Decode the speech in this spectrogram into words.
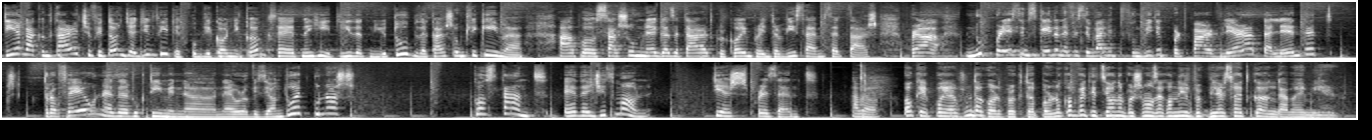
Ti je nga këngëtaret që fiton gjatë gjithë vitit, publikon një këngë, kthehet në hit, hidhet në YouTube dhe ka shumë klikime. Apo sa shumë ne gazetarët të kërkojmë për intervista e më the të thashë. Pra, nuk presim skenën e festivalit të fundvitit për të parë vlerat, talentet, trofeun edhe rrugtimin në, në Eurovision. Duhet punosh konstant edhe gjithmonë të jesh prezent. Apo. Okej, okay, po jam shumë dakord për këtë, por në kompeticione për shembull zakonisht vlerësohet kënga më e mirë.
